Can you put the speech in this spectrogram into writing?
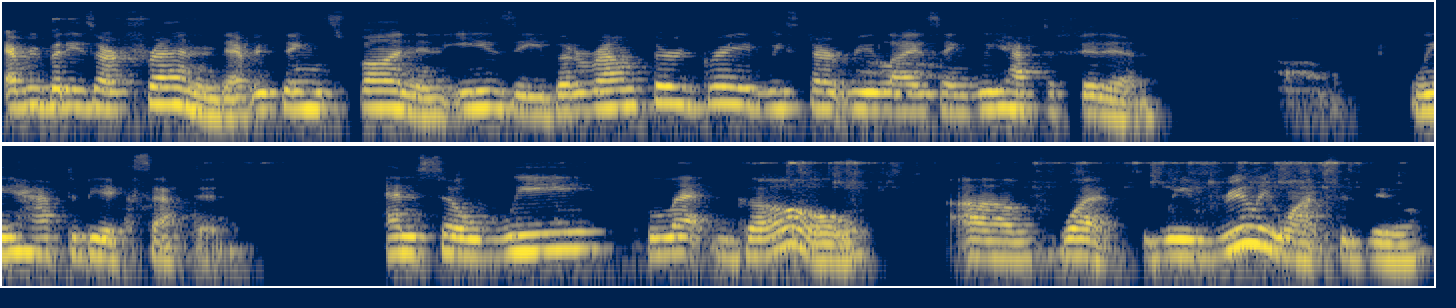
everybody's our friend, everything's fun and easy. But around third grade, we start realizing we have to fit in, we have to be accepted. And so we let go of what we really want to do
